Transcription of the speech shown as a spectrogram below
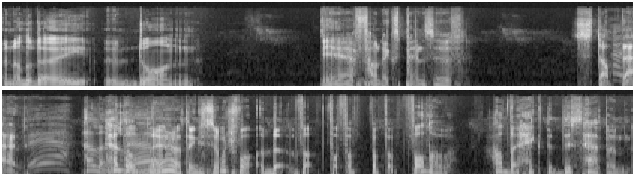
another day uh, done. Yeah, found expensive. Stop that. Hello, Hello there. there. Thank you so much for the for, for, for, for, for follow. How the heck did this happen?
